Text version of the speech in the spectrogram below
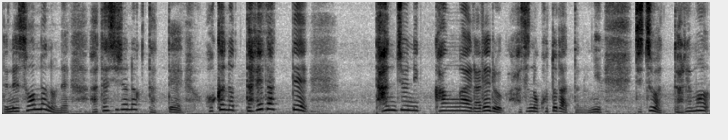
でねそんなのね私じゃなくたって他の誰だって単純に考えられるはずのことだったのに実は誰も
